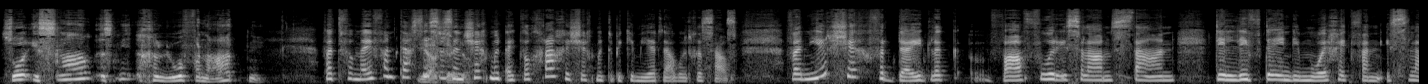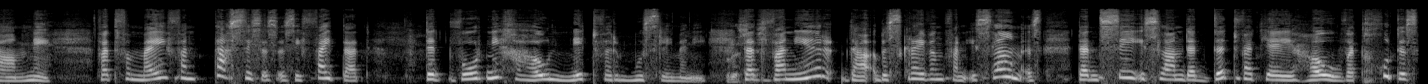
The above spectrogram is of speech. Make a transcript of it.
So Islam is nie 'n geloof van haat nie. Wat vir my fantasties Ja, is en. Sheikh moet ek wil graag hê Sheikh moet 'n bietjie meer daaroor gesels. Wanneer Sheikh verduidelik waarvoor Islam staan, die liefde en die mooiheid van Islam, nê. Nee, wat vir my fantasties is is die feit dat dit word nie gehou net vir moslime nie. Presies. Dat wanneer daar 'n beskrywing van Islam is, dan sê Islam dat dit wat jy hou, wat goed is,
